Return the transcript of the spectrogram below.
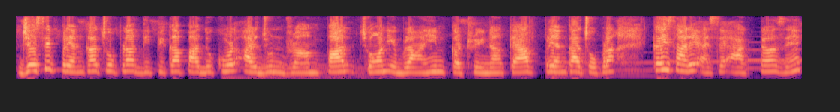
जैसे प्रियंका चोपड़ा, दीपिका पादुकोण, अर्जुन रामपाल, जॉन इब्राहिम, कटरीना कैफ, प्रियंका चोपड़ा, कई सारे ऐसे एक्टर्स हैं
